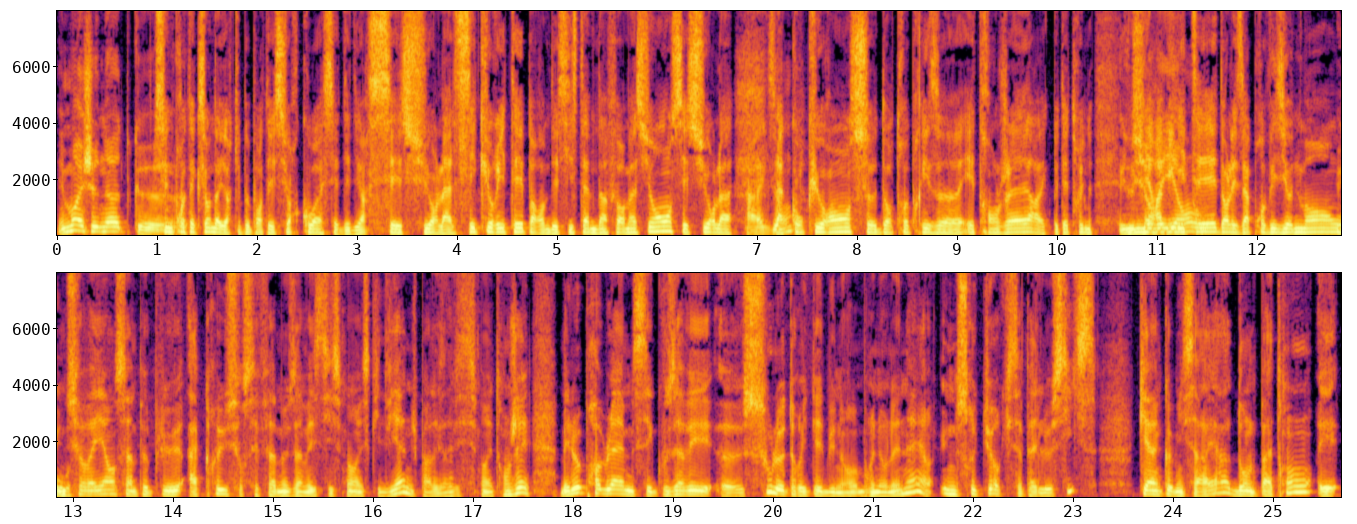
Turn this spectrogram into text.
Mais moi, je note que c'est une protection d'ailleurs qui peut porter sur quoi? C'est-à-dire, c'est sur la sécurité, par exemple, des systèmes d'information, c'est sur la, la concurrence d'entreprises euh, étrangères, avec peut-être une, une vulnérabilité dans les approvisionnements. Une surveillance un peu plus accrue sur ces fameux investissements et ce qui deviennent. Je parle des investissements étrangers. Mais le problème, c'est que vous avez euh, sous l'autorité de Bruno, Bruno une structure qui s'appelle le CIS, qui est un commissariat dont le patron est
